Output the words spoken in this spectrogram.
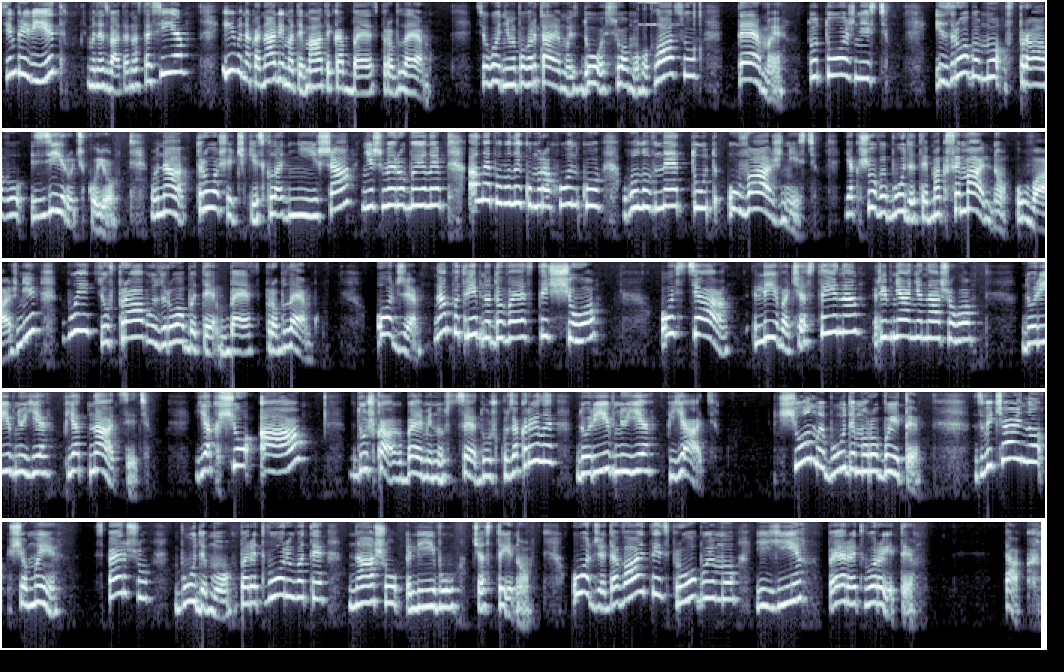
Всім привіт! Мене звати Анастасія і ви на каналі Математика без проблем. Сьогодні ми повертаємось до 7 класу теми тотожність і зробимо вправу зірочкою. Вона трошечки складніша, ніж ви робили, але по великому рахунку головне тут уважність. Якщо ви будете максимально уважні, ви цю вправу зробите без проблем. Отже, нам потрібно довести, що ось ця ліва частина рівняння нашого дорівнює 15. Якщо А в дужках b мінус С дужку закрили, дорівнює 5. Що ми будемо робити? Звичайно, що ми спершу будемо перетворювати нашу ліву частину. Отже, давайте спробуємо її перетворити. Так.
